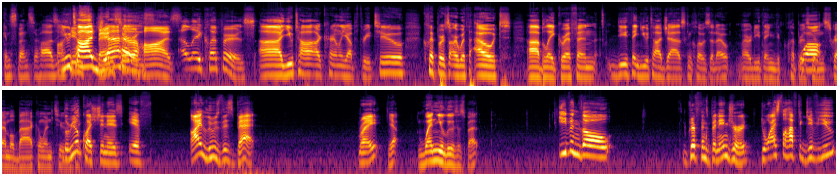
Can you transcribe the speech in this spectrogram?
fucking Spencer Hawes, Fucking Utah Spencer Jazz, Hawes. LA Clippers. Uh, Utah are currently up three-two. Clippers are without uh, Blake Griffin. Do you think Utah Jazz can close it out, or do you think the Clippers Well, can scramble back and win two? The real question is if I lose this bet, right? Yep. When you lose this bet, Even though Griffin's been injured, do I still have to give you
